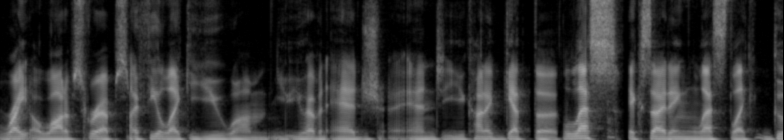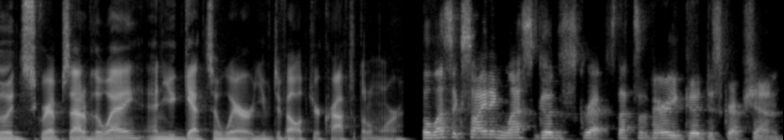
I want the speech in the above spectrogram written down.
write a lot of scripts, I feel like you um you, you have an edge and you kind of get the less exciting, less like good scripts out of the way, and you get to where you've developed your craft a little more the less exciting, less good scripts. That's a very good description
